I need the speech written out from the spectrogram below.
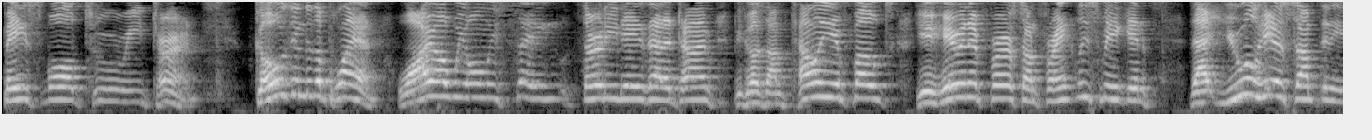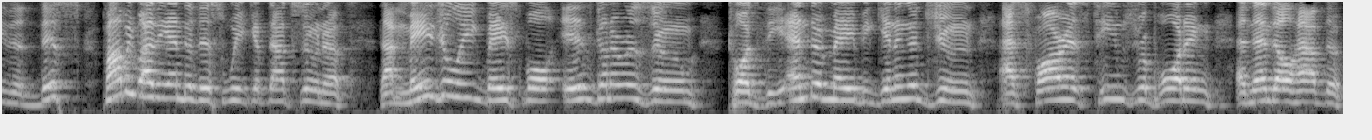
baseball to return. Goes into the plan. Why are we only saying 30 days at a time? Because I'm telling you, folks, you're hearing it first on Frankly Speaking that you will hear something either this, probably by the end of this week, if not sooner, that Major League Baseball is going to resume towards the end of May, beginning of June, as far as teams reporting, and then they'll have the,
